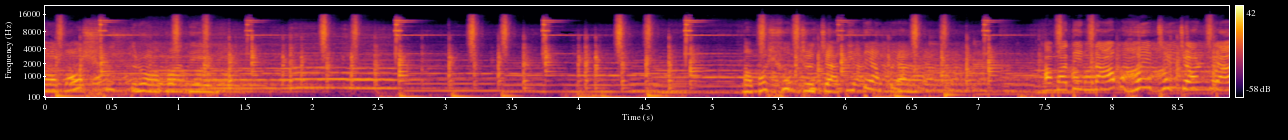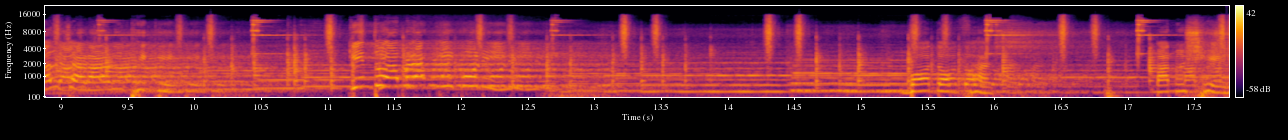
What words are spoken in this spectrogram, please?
নমশূদ্র আমাদের। নমশূদ্র জাতিতে আমরা। আমাদের নাম হয়েছে চণ্ডাল চাড়াল থেকে। কিন্তু আমরা কি করি? বদ অভ্যাস, মানুষের।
